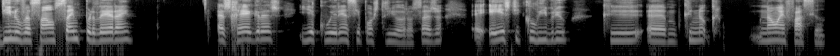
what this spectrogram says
de inovação sem perderem as regras e a coerência posterior, ou seja, é, é este equilíbrio que, um, que, não, que, não, é fácil.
